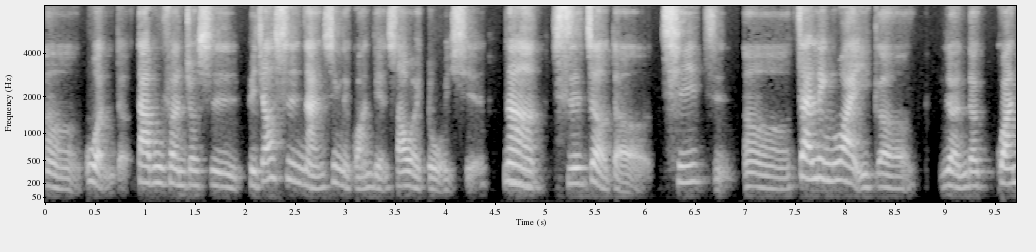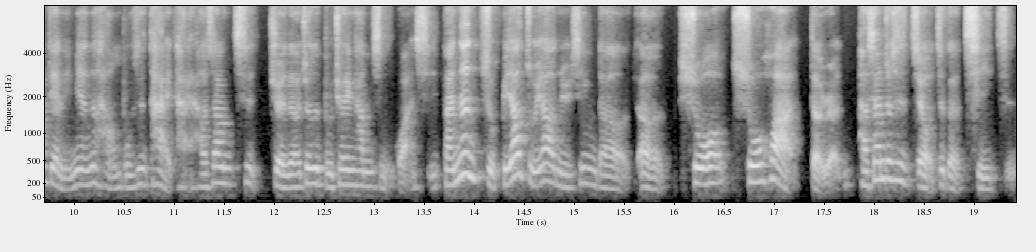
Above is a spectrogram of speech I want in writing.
呃，问的大部分就是比较是男性的观点稍微多一些。那死者的妻子，呃，在另外一个人的观点里面，那好像不是太太，好像是觉得就是不确定他们什么关系。反正主比较主要女性的呃说说话的人，好像就是只有这个妻子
